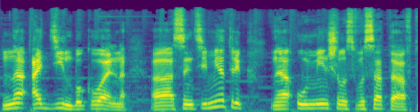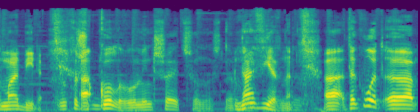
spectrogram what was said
на один буквально а, сантиметрик а, уменьшилась высота автомобиля. Ну, потому что голова уменьшается у нас. нормально. Наверное. А, так вот, а,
